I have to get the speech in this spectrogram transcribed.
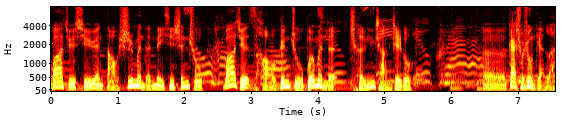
挖掘学院导师们的内心深处，挖掘草根主播们的成长之路。呃，该说重点了。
